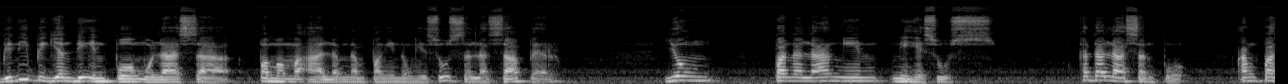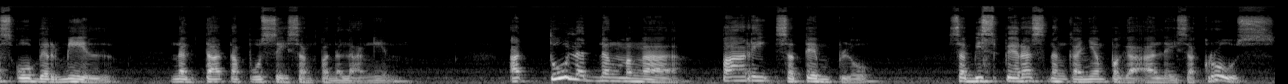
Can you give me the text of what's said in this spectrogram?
Binibigyan din po mula sa pamamaalam ng Panginoong Hesus sa Last Supper, yung panalangin ni Jesus. Kadalasan po, ang Passover meal nagtatapos sa isang panalangin. At tulad ng mga pari sa templo, sa bisperas ng kanyang pag-aalay sa krus,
